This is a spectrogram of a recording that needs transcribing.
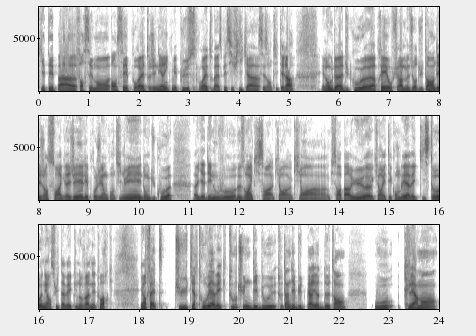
qui n'était pas forcément pensé pour être générique, mais plus pour être bah, spécifique à ces entités-là. Et donc, bah, du coup, euh, après, au fur et à mesure du temps, des gens se sont agrégés, les projets ont continué, et donc du coup, euh, il euh, y a des nouveaux besoins qui sont qui ont qui ont qui sont apparus, euh, qui ont été comblés avec Keystone et ensuite avec Nova Network. Et en fait, tu t'es retrouvé avec toute une début, tout un début de période de temps où clairement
